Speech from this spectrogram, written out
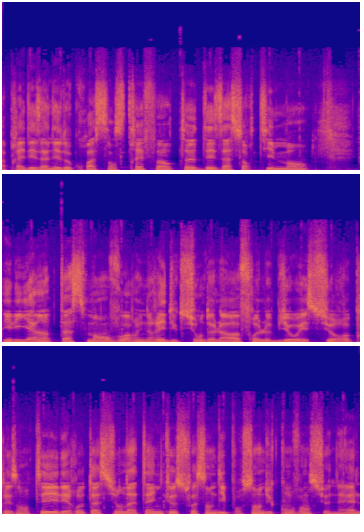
Après des années de croissance très forte des assortiments, il y a un tassement, voire une réduction de l'offre. Le bio est surreprésenté et les rotations n'atteignent que 70% du conventionnel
